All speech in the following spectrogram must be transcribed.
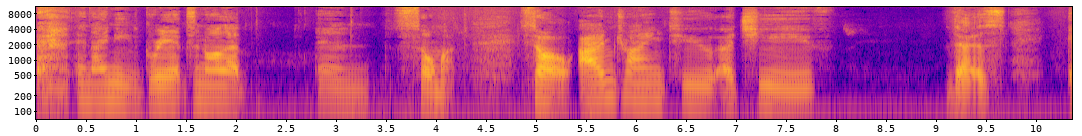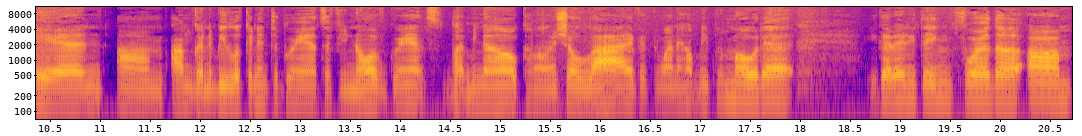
And I need grants and all that and so much. So I'm trying to achieve this. And um, I'm going to be looking into grants. If you know of grants, let me know. Come on the show live if you want to help me promote it. You got anything for the um,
